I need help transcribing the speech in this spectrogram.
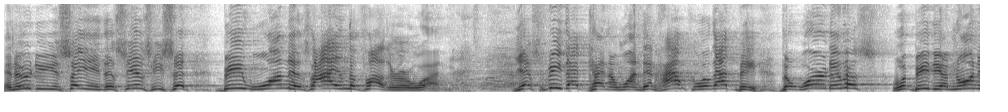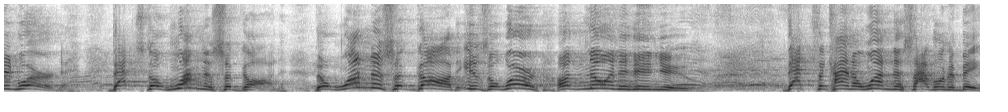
And who do you say this is? He said, Be one as I and the Father are one. Yes, be that kind of one. Then how will that be? The word in us would be the anointed word. That's the oneness of God. The oneness of God is the word anointed in you. That's the kind of oneness I want to be.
